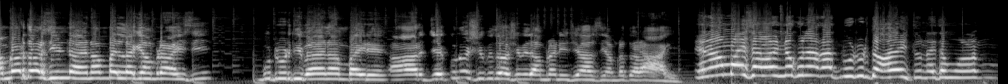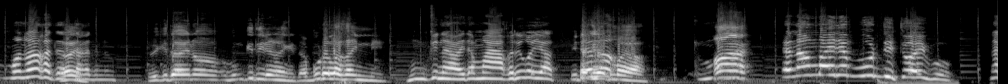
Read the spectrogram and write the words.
আমরা তো আর চিন্তা নাম বাইর লাগে আমরা আইছি। বুটুর দিবা নাম বাইরে আর যে কোনো সুবিধা অসুবিধা আমরা নিজে আছি আমরা তো আর আই। এনাম ভাই সালা অন্য কোনো আঘাত বুটুর দেওয়া হইতো না এটা মনে রাখাতে টাকা দিন। তুই কি তাই হুমকি দিলে নাকি? তা বুড়ালা চাইননি হুমকি না এটা মায়া করে কই এটা কি মায়া? আয়। এনাম বাইরে বুট দিতে হইব। না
